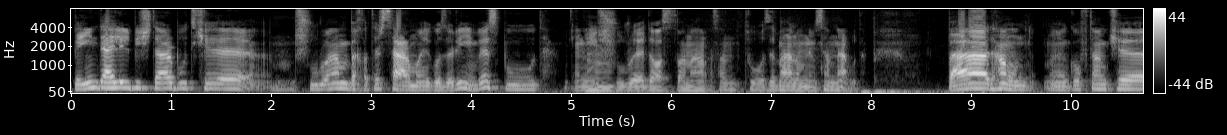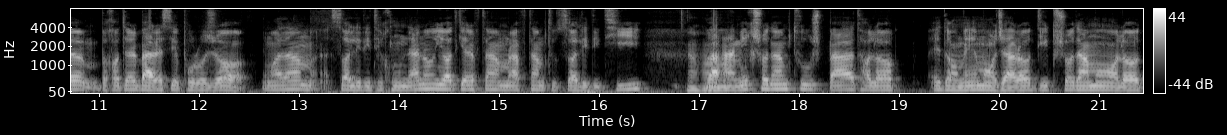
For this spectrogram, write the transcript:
به این دلیل بیشتر بود که شروعم به خاطر سرمایه گذاری invest بود. یعنی شروع داستانم اصلا تو حوزه برنامه نویسم نبودم. بعد همون گفتم که به خاطر بررسی پروژه اومدم Solidity خوندن و یاد گرفتم. رفتم تو Solidity و عمیق شدم توش. بعد حالا ادامه ماجرا deep شدم و حالا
